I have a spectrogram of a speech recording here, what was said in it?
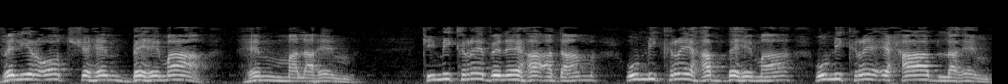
ולראות שהם בהמה המה להם. כי מקרה בני האדם ומקרה הבהמה ומקרה אחד להם,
